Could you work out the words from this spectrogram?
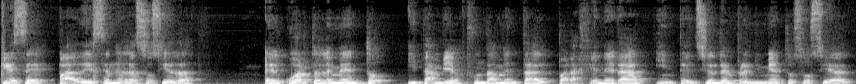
que se padecen en la sociedad. El cuarto elemento y también fundamental para generar intención de emprendimiento social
